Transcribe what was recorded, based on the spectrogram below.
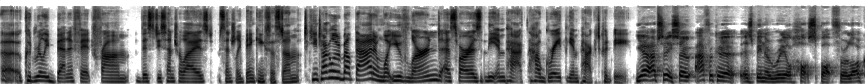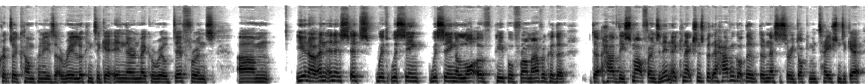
uh, could really benefit from this decentralized, essentially banking system. Can you talk a little bit about that and what you've learned as far as the impact, how great the impact could be? Yeah, absolutely. So Africa has been a real hotspot for a lot of crypto companies that are really looking to get in there and make a real difference. Um, you know, and, and it's it's we're, we're seeing we're seeing a lot of people from Africa that that have these smartphones and internet connections, but they haven't got the, the necessary documentation to get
